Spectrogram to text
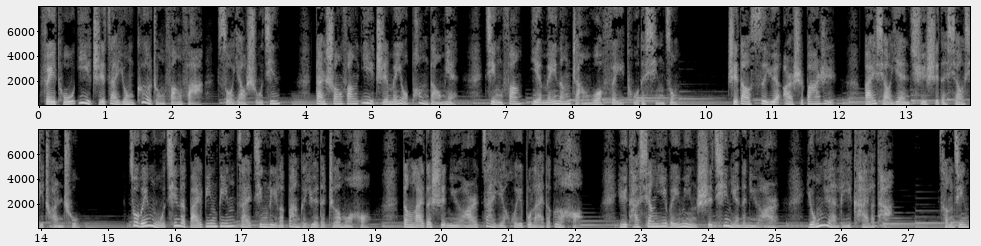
匪徒一直在用各种方法索要赎金，但双方一直没有碰到面，警方也没能掌握匪徒的行踪。直到四月二十八日，白小燕去世的消息传出。作为母亲的白冰冰，在经历了半个月的折磨后，等来的是女儿再也回不来的噩耗。与她相依为命十七年的女儿，永远离开了他。曾经，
